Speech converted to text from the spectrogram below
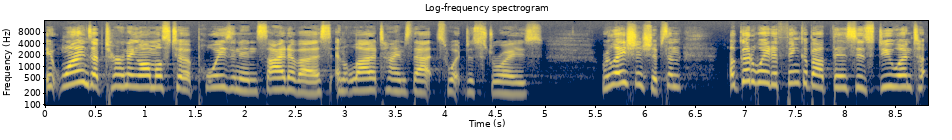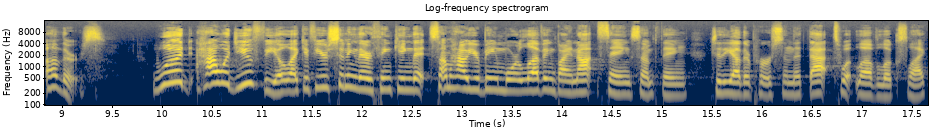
It winds up turning almost to a poison inside of us, and a lot of times that's what destroys relationships. And a good way to think about this is do unto others would how would you feel like if you're sitting there thinking that somehow you're being more loving by not saying something to the other person that that's what love looks like?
